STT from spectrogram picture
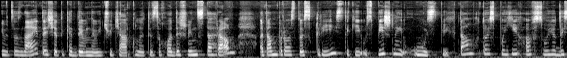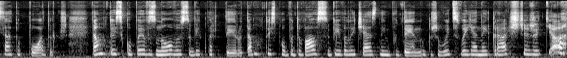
І це знаєте, ще таке дивне відчуття, коли ти заходиш в інстаграм, а там просто скрізь такий успішний успіх. Там хтось поїхав в свою десяту подорож, там хтось купив знову собі квартиру, там хтось побудував собі величезний будинок, живуть своє найкраще життя.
